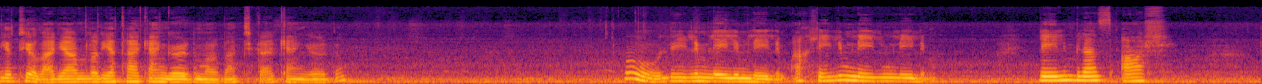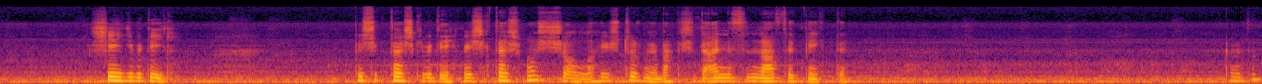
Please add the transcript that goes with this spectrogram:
yatıyorlar. Yavruları yatarken gördüm oradan çıkarken gördüm. Oo, leylim leylim leylim. Ah leylim leylim leylim. Leylim biraz ağır. Şey gibi değil. Beşiktaş gibi değil. Beşiktaş maşallah hiç durmuyor. Bak şimdi annesini rahatsız etmeye gitti. Gördün?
